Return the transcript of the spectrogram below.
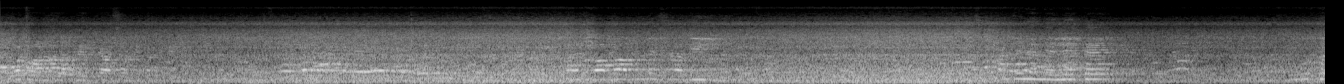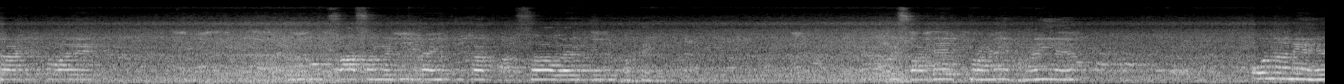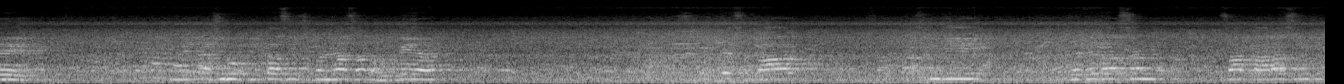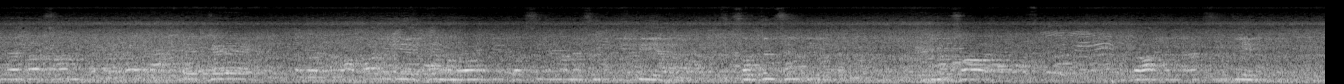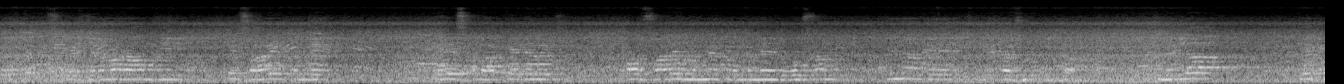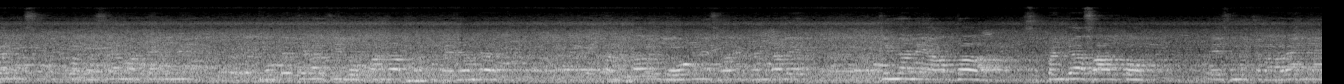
ਉਹ ਤੁਹਾਡਾ ਆਪਣੇ ਵਿਚਾਰ ਅੱਜ ਬਾਬਾ ਬੁੱਢੇ ਸ਼ਾਹ ਦੀ ਮੇਲੇ ਤੇ ਦੂਰ ਦਰਾਡੇ ਤੋਂ ਆਏ। ਗੁਰੂ ਸਾਹਿਬ ਸੰਗਤ ਜੀ ਵਾਹਿਗੁਰੂ ਜੀ ਕਾ ਖਾਲਸਾ, ਵਾਹਿਗੁਰੂ ਜੀ ਕੀ ਫਤਿਹ। ਇਹ ਸਾਡੇ ਪੁਰਾਣੇ ਭਾਈ ਹੈ। ਉਹਨਾਂ ਨੇ ਇਹ ਮੇਲਾ ਸ਼ੁਰੂ ਕੀਤਾ ਸੀ 56 ਸਾਲ ਹੋ ਗਏ ਆ। ਤੇ ਸਰਦਾਰ ਸਿੰਘ ਜੀ, ਜਥੇਦਾਰ ਸਿੰਘ ਸਾਕਾਰਾ ਸਿੰਘ ਜੀ, ਜਥੇਦਾਰ ਸਿੰਘ, ਤੇ ਜਿਹੜੇ ਬਾਬਾ ਜੀ ਦੀ ਇੱਥੇ ਮਨਾਉਣ ਦੀ ਬਰਸੀ ਇਹਨਾਂ ਨੇ ਸ਼ੁਰੂ ਕੀਤੀ ਹੈ। ਸਰਜਨ ਸਿੰਘ ਜੀ, ਗੁਰੂ ਸਾਹਿਬ ਰਾਮ ਜਨਰਲ ਸਿੰਘ ਜੀ ਜਨਮ ਰਾਮ ਜੀ ਇਹ ਸਾਰੇ ਬੰਦੇ ਇਸ ਇਲਾਕੇ ਦੇ ਵਿੱਚ ਔਰ ਸਾਰੇ ਮੰਨੇ ਪ੍ਰਮੰਨੇ ਲੋਕ ਸਨ, ਜਿਨ੍ਹਾਂ ਨੇ ਮੇਲਾ ਸ਼ੁਰੂ ਕੀਤਾ। ਮੇਲਾ ਇਹ ਪਹਿਲਾਂ ਤੋਂ ਦੱਸਿਆ ਮਾਤਾ ਜੀ ਨੇ। ਮੋਟੇ ਜਿਹੜਾ ਸੀ ਲੋਕਾਂ ਦਾ ਫ਼ਰਕ ਪੈ ਜਾਂਦਾ ਹੈ। ਧੰਦਾ ਲੋਕ ਨੇ, ਸਾਰੇ ਪਿੰਡ ਵਾਲੇ, ਜਿਨ੍ਹਾਂ ਨੇ ਆਪ ਦਾ 56 ਸਾਲ ਤੋਂ ਇਸ ਨੂੰ ਚਲਾ ਰਹੇ ਨੇ,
